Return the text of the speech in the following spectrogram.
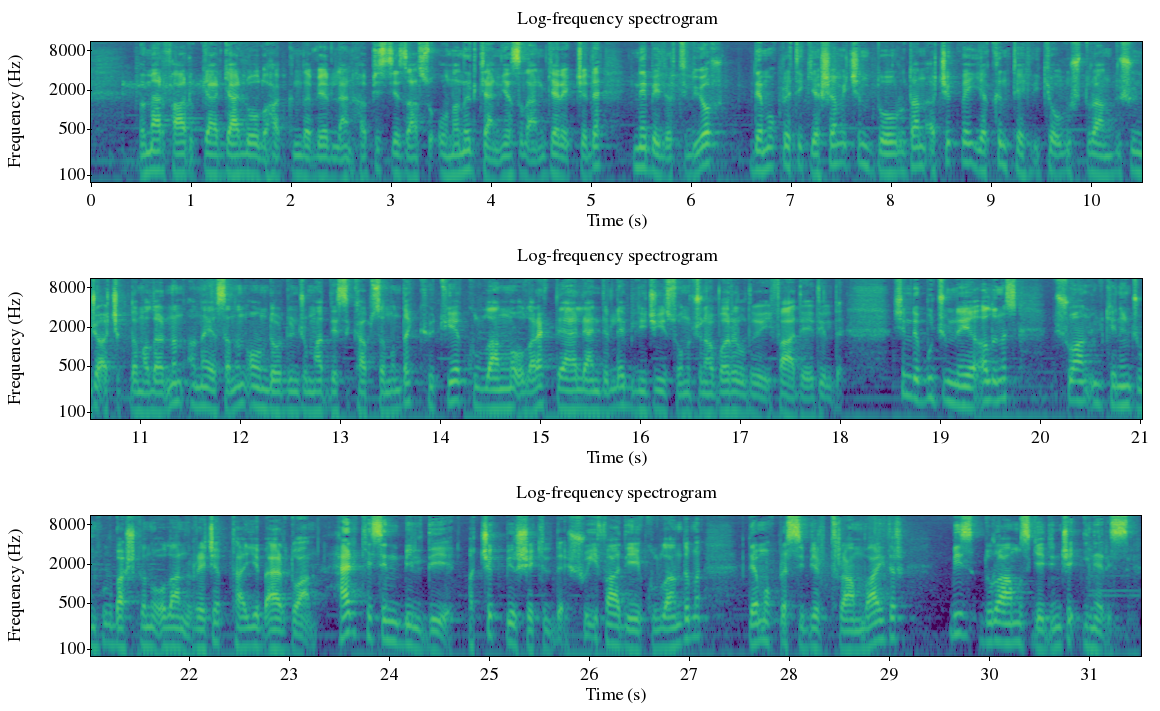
Ömer Faruk Gergerlioğlu hakkında verilen hapis cezası onanırken yazılan gerekçede ne belirtiliyor? Demokratik yaşam için doğrudan açık ve yakın tehlike oluşturan düşünce açıklamalarının anayasanın 14. maddesi kapsamında kötüye kullanma olarak değerlendirilebileceği sonucuna varıldığı ifade edildi. Şimdi bu cümleyi alınız. Şu an ülkenin cumhurbaşkanı olan Recep Tayyip Erdoğan herkesin bildiği açık bir şekilde şu ifadeyi kullandı mı? Demokrasi bir tramvaydır. Biz durağımız gelince ineriz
